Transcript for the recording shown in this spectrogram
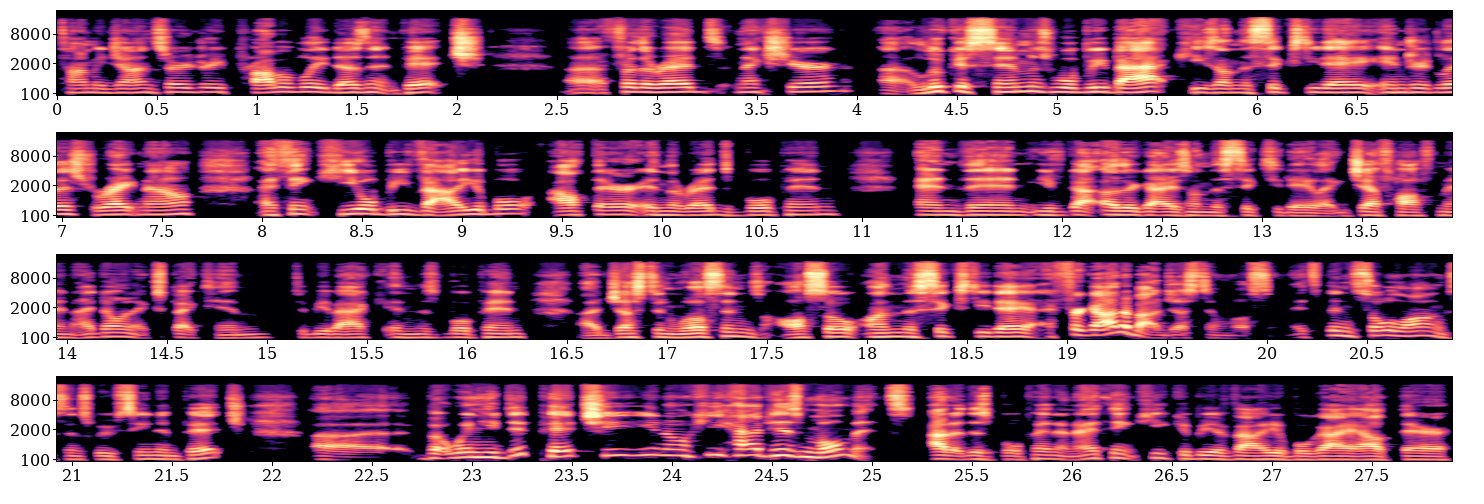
Tommy John surgery probably doesn't pitch uh, for the Reds next year. Uh, Lucas Sims will be back. He's on the 60 day injured list right now. I think he'll be valuable out there in the Reds bullpen. And then you've got other guys on the 60 day, like Jeff Hoffman. I don't expect him to be back in this bullpen. Uh, Justin Wilson's also on the 60 day. I forgot about Justin Wilson. It's been so long since we've seen him pitch. Uh, but when he did pitch, he, you know, he had his moments out of this bullpen. And I think he could be a valuable guy out there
